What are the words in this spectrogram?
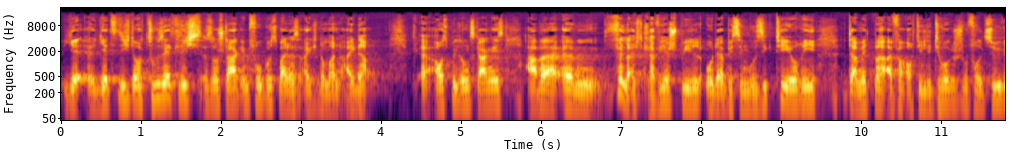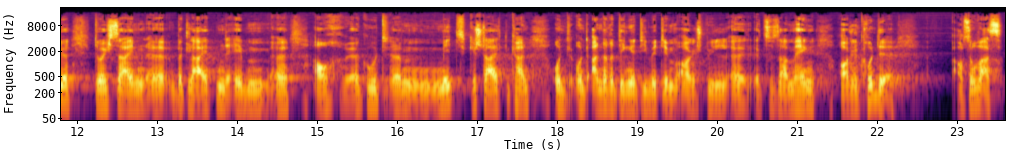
jetzt nicht noch zusätzlich so stark im Fokus, weil das eigentlich nochmal ein eigener äh, Ausbildungsgang ist, aber ähm, vielleicht Klavierspiel oder ein bisschen Musiktheorie, damit man einfach auch die liturgischen Vollzüge durch sein äh, Begleiten eben äh, auch äh, gut ähm, mitgestalten kann und, und andere Dinge, die mit dem Orgelspiel äh, zusammenhängen, Orgelkunde auch sowas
